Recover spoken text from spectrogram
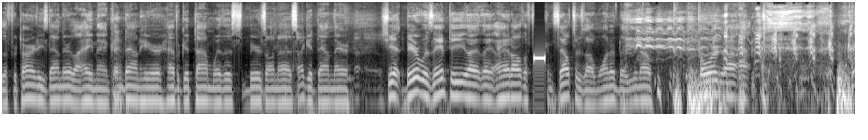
the fraternities down there, like, hey man, come down here, have a good time with us. Beer's on us. I get down there, shit, beer was empty. Like, they- I had all the fucking seltzers I wanted, but you know, Cord, uh, uh, I,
